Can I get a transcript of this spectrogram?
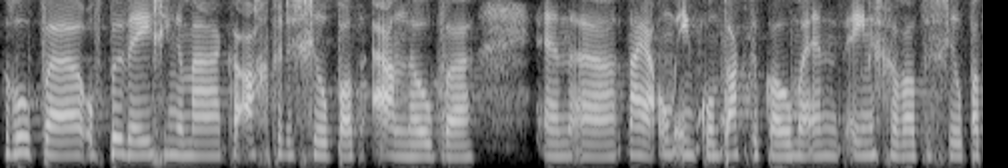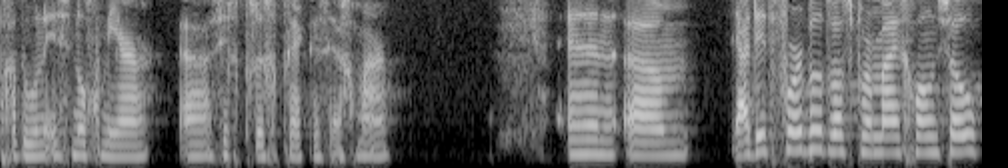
roepen of bewegingen maken, achter de schildpad aanlopen. En uh, nou ja, om in contact te komen. En het enige wat de schildpad gaat doen is nog meer uh, zich terugtrekken, zeg maar. En um, ja, dit voorbeeld was voor mij gewoon zo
